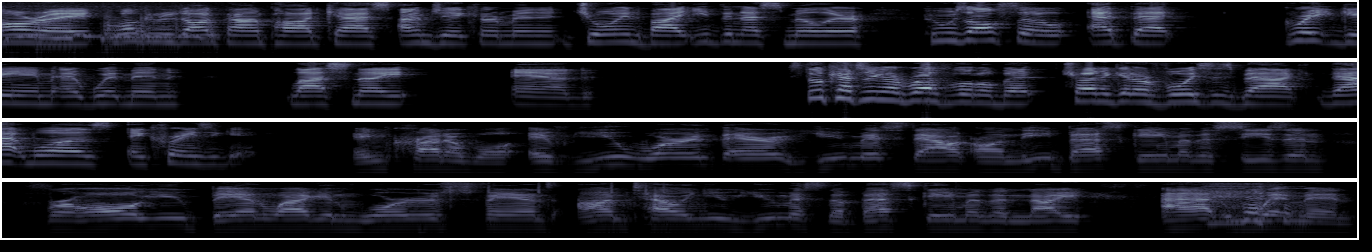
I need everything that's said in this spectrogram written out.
All right, welcome to Dog Pound Podcast. I'm Jake Herman, joined by Ethan S. Miller, who was also at that great game at Whitman last night and still catching our breath a little bit, trying to get our voices back. That was a crazy game. Incredible. If you weren't there, you missed out on the best game of the season. For all you bandwagon Warriors fans, I'm telling you, you missed the best game of the night at Whitman.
